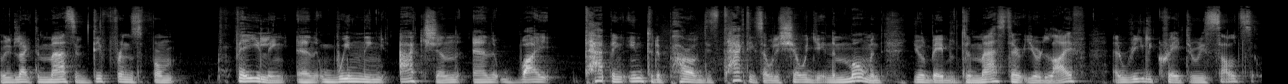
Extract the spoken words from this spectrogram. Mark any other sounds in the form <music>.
So we like the massive difference from failing and winning action and by tapping into the power of these tactics I will show you in a moment, you'll be able to master your life and really create the results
